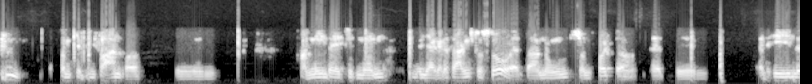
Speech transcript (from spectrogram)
som kan blive forandret øh, fra den ene dag til den anden. Men jeg kan da sagtens forstå, at der er nogen, som frygter, at, øh, at hele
